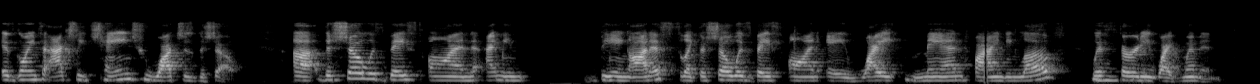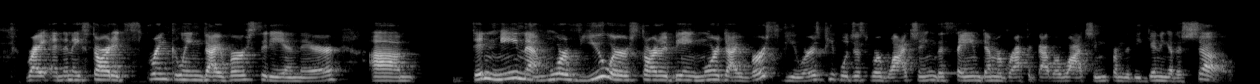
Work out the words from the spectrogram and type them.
is going to actually change who watches the show. Uh, the show was based on, I mean, being honest, like the show was based on a white man finding love with Mhm. 30 white women, right? And then they started sprinkling diversity in there. Um, didn't mean that more viewers started being more diverse viewers. People just were watching the same demographic that we're watching from the beginning of the show.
